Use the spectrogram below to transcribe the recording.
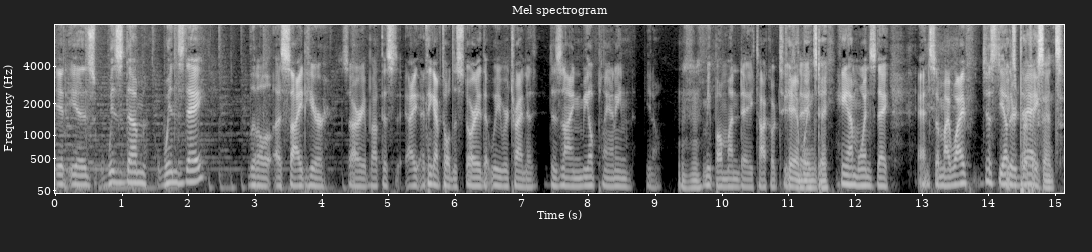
It is Wisdom Wednesday. Little aside here. Sorry about this. I, I think I've told the story that we were trying to design meal planning, you know, Meatball Monday, Taco Tuesday, Mm-hmm. Ham Wednesday. Ham Wednesday. And so my wife just the other Makes day perfect sense.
